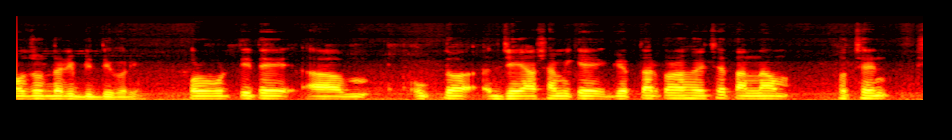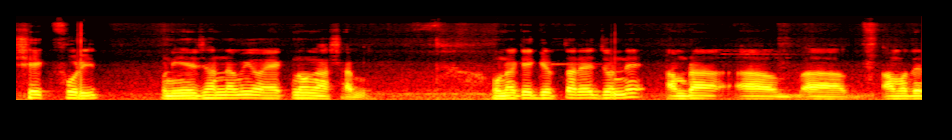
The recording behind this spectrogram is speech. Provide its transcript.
নজরদারি বৃদ্ধি করি। পরবর্তীতে উক্ত যে আসামিকে গ্রেপ্তার করা হয়েছে, তার নাম হচ্ছেন শেখ ফরিদ। উনি এজাহার নামীয় এক নং আসামি। ওনাকে গ্রেপ্তারের জন্যে আমরা আমাদের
